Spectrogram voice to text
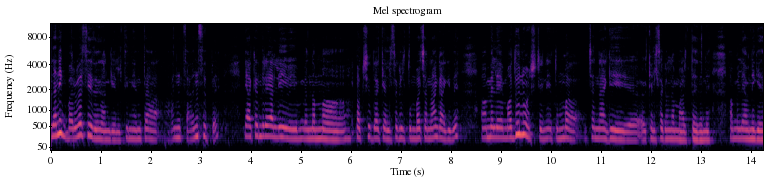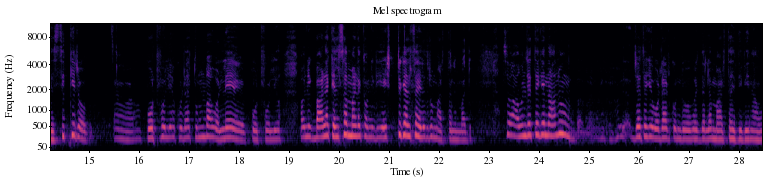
ನನಗೆ ಭರವಸೆ ಇದೆ ನಾನು ಗೆಲ್ತೀನಿ ಅಂತ ಅನ್ಸ, ಅನಿಸುತ್ತೆ. ಯಾಕಂದರೆ ಅಲ್ಲಿ ನಮ್ಮ ಪಕ್ಷದ ಕೆಲಸಗಳು ತುಂಬ ಚೆನ್ನಾಗಾಗಿದೆ. ಆಮೇಲೆ ಮಧುನೂ ಅಷ್ಟೇ ತುಂಬ ಚೆನ್ನಾಗಿ ಕೆಲಸಗಳನ್ನ ಮಾಡ್ತಾ ಇದ್ದಾನೆ. ಆಮೇಲೆ ಅವನಿಗೆ ಸಿಕ್ಕಿರೋ ಪೋರ್ಟ್ಫೋಲಿಯೋ ಕೂಡ ತುಂಬ ಒಳ್ಳೆ ಪೋರ್ಟ್ಫೋಲಿಯೋ. ಅವನಿಗೆ ಭಾಳ ಕೆಲಸ ಮಾಡೋಕ್ಕೆ ಅವನಿಗೆ ಎಷ್ಟು ಕೆಲಸ ಹೇಳಿದ್ರು ಮಾಡ್ತಾನೆ ಮದು ಸೊ ಅವನ ಜೊತೆಗೆ ನಾನು ಜೊತೆಗೆ ಓಡಾಡಿಕೊಂಡು ಇದೆಲ್ಲ ಮಾಡ್ತಾ ಇದ್ದೀವಿ ನಾವು.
